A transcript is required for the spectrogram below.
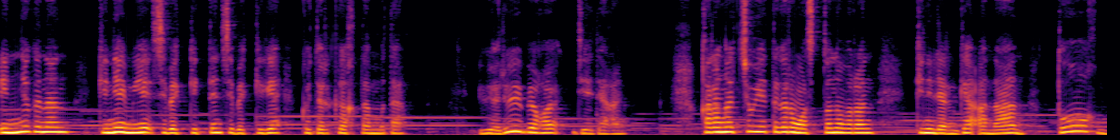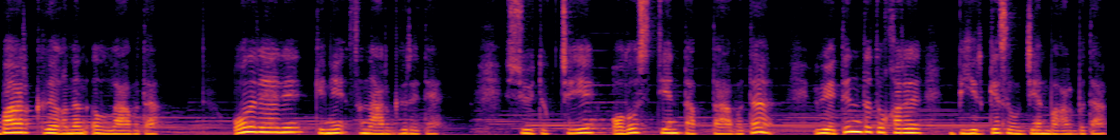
инне гынан кини эмиэ сибеккиттен сибеккиге көтөр кыахтаммыта үөрүү бөҕө диэтэҕэн. Караңаччы уйаттыгар оҥостон олорон кинилерге анаан тоох баар кыаҕынан ыллаабыта. Ол эрээри кини санааргыыр эте сүүтүкчэйи олус тиэн таптаабыта үетин да тухары биирге сылдьыан баҕарбыта.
